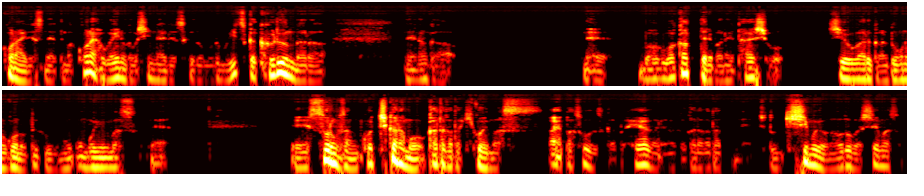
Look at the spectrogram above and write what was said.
来ないですね。まあ、来ない方がいいのかもしれないですけども、でもいつか来るんなら、ね、なんか、ね、分かってればね、対処しようがあるからどうのこうのって思いますね。えー、ストロムさん、こっちからもカタカタ聞こえます。あ、やっぱそうですか。やっぱ部屋がね、なんかカタカタってね、ちょっときしむような音がしてますね。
